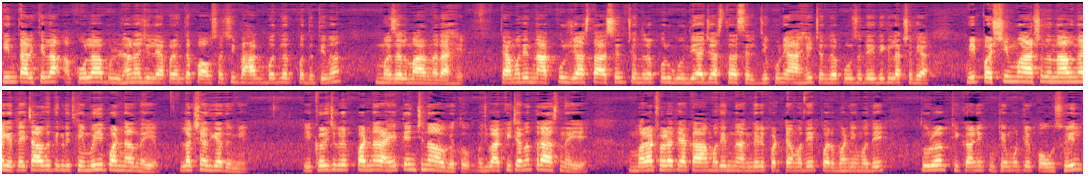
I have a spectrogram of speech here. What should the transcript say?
तीन तारखेला अकोला बुलढाणा जिल्ह्यापर्यंत पावसाची भाग बदलत पद्धतीनं मजल मारणार आहे. त्यामध्ये नागपूर जास्त असेल चंद्रपूर गोंदिया जास्त असेल जे कुणी आहे चंद्रपूरचं ते देखील लक्ष द्या. मी पश्चिम महाराष्ट्राचं नाव नाही घेतलं याच्या अर्थ तिकडे थेंबही पडणार नाहीये. लक्षात घ्या तुम्ही. इकडे जिकडे पडणार आहे त्यांची नाव घेतो. म्हणजे बाकीच्यांना त्रास नाहीये. मराठवाड्यात या काळामध्ये नांदेड पट्ट्यामध्ये परभणीमध्ये तुरळक ठिकाणी कुठे मोठे पाऊस होईल?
